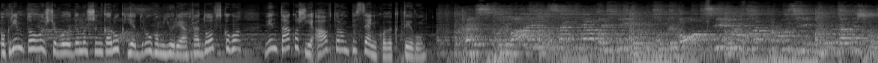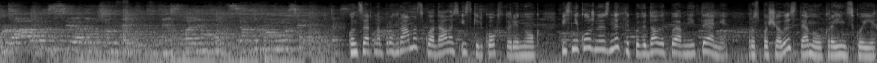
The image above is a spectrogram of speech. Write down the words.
Окрім того, що Володимир Шинкарук є другом Юрія Градовського, він також є автором пісень колективу. Хай дні, у тривозі в та друзі. Концертна програма складалась із кількох сторінок. Пісні кожної з них відповідали певній темі. Розпочали з теми української.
